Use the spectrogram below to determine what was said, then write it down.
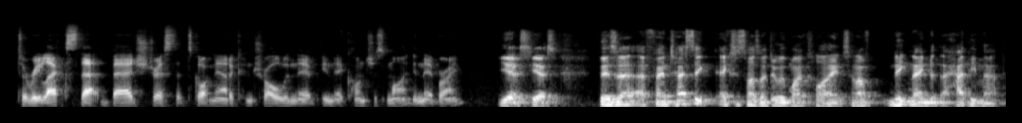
to relax that bad stress that's gotten out of control in their in their conscious mind in their brain? Yes, yes. There's a, a fantastic exercise I do with my clients, and I've nicknamed it the Happy Map.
